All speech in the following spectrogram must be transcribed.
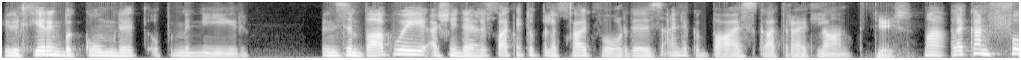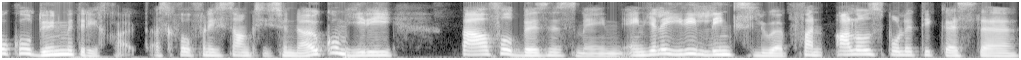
Die regering bekom dit op 'n manier in Zimbabwe as jy hulle vat net op hulle goudwaarde is eintlik 'n baie skatryk land. Yes. Maar hulle kan fokol doen met hierdie goud as gevolg van die sanksies. So nou kom hierdie powerful businessmen en julle hierdie links loop van al ons politikuste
